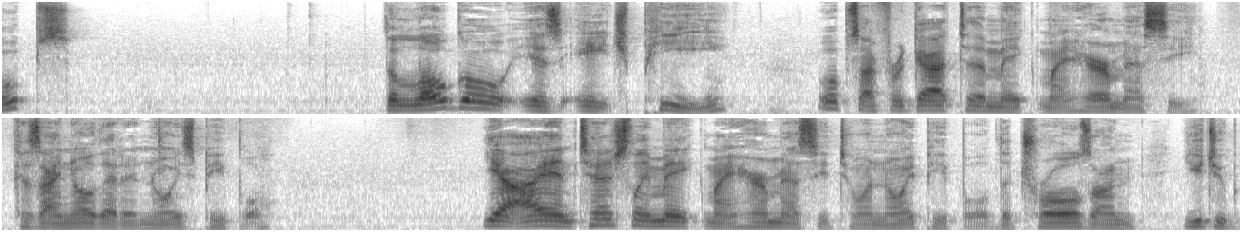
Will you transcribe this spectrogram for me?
Oops. The logo is HP. Oops, I forgot to make my hair messy because I know that annoys people. Yeah, I intentionally make my hair messy to annoy people, the trolls on YouTube.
